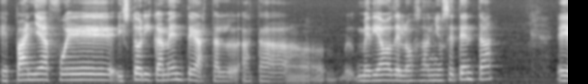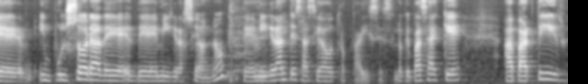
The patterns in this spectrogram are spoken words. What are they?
España fue históricamente hasta, hasta mediados de los años 70 eh, impulsora de, de emigración, ¿no? de emigrantes hacia otros países. Lo que pasa es que a partir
